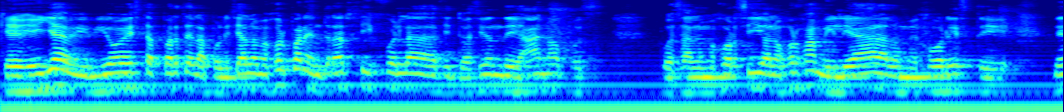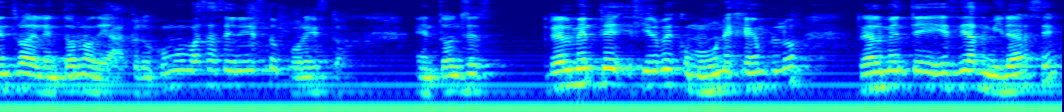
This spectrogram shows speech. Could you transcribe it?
que ella vivió esta parte de la policía. A lo mejor para entrar sí fue la situación de, ah, no, pues, pues a lo mejor sí, a lo mejor familiar, a lo mejor este, dentro del entorno de, ah, pero ¿cómo vas a hacer esto por esto? Entonces, realmente sirve como un ejemplo, realmente es de admirarse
